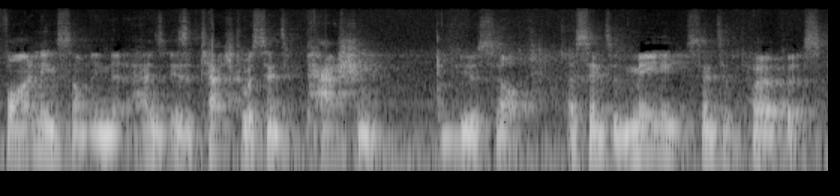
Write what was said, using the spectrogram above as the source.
finding something that has, is attached to a sense of passion for yourself, a sense of meaning, a sense of purpose.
